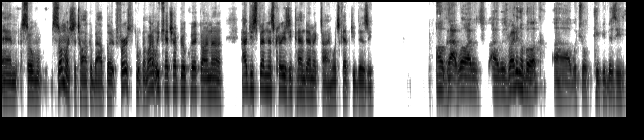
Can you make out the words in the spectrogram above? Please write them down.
and so so much to talk about but first why don't we catch up real quick on uh how'd you spend this crazy pandemic time? What's kept you busy? Oh god. Well i was i was writing a book uh which will keep you busy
